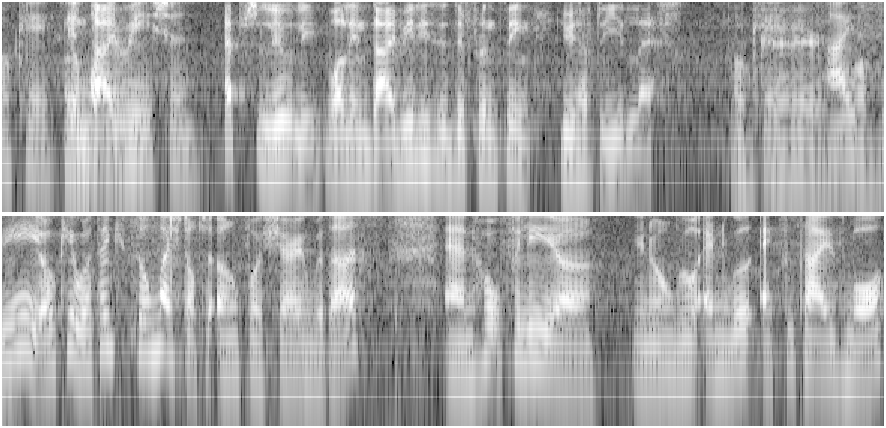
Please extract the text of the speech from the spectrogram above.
Okay, so In diabe- moderation. Absolutely. Well, in diabetes, it's a different thing. You have to eat less. Okay. Okay, I wow. see. Okay, well, thank you so much, Dr. Ng, for sharing with us. And hopefully, uh, you know, we'll, and we'll exercise more.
